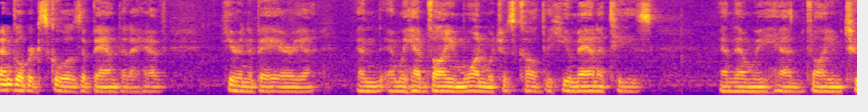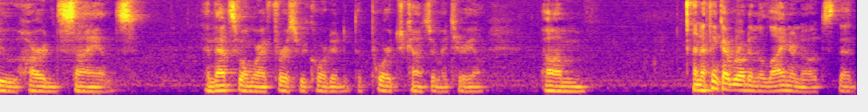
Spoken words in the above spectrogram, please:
Ben Goldberg School is a band that I have here in the Bay Area, and and we had Volume One, which was called the Humanities, and then we had Volume Two, Hard Science, and that's one where I first recorded the Porch concert material. Um, and I think I wrote in the liner notes that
